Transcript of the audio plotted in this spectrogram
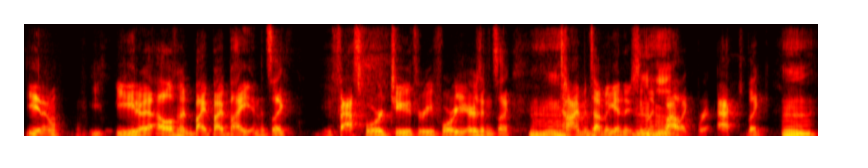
you know, you, you eat an elephant bite by bite, and it's like you fast forward two, three, four years, and it's like Mhm. time and time again, they seem Mhm. like, wow, like we're act like Mm.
